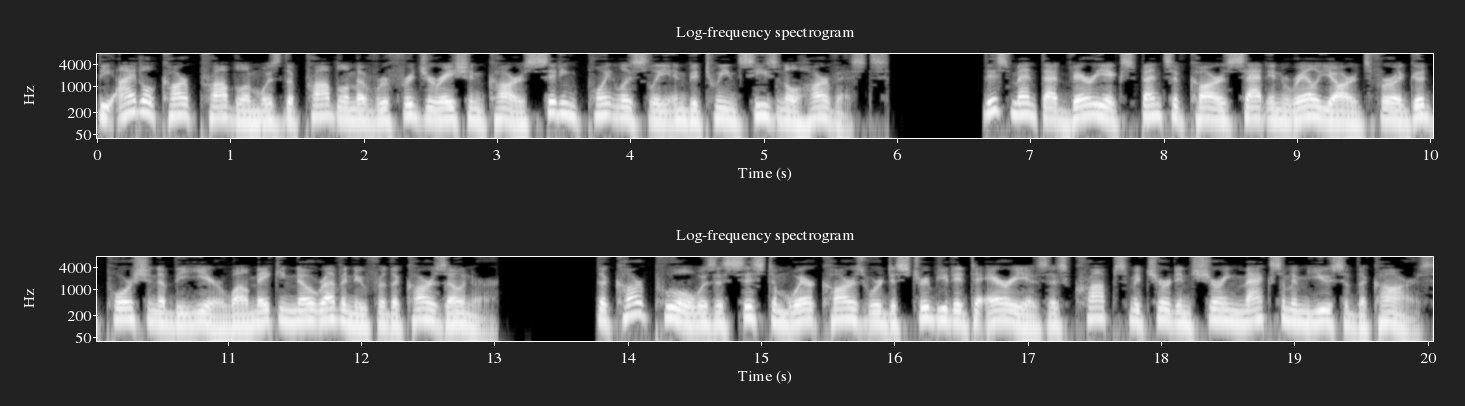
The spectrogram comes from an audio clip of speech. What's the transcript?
The idle car problem was the problem of refrigeration cars sitting pointlessly in between seasonal harvests. This meant that very expensive cars sat in rail yards for a good portion of the year while making no revenue for the car's owner. The car pool was a system where cars were distributed to areas as crops matured ensuring maximum use of the cars.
